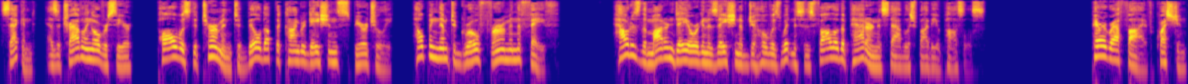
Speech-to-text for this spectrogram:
Second, as a traveling overseer, Paul was determined to build up the congregations spiritually, helping them to grow firm in the faith. How does the modern day organization of Jehovah's Witnesses follow the pattern established by the apostles? Paragraph 5. Question.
